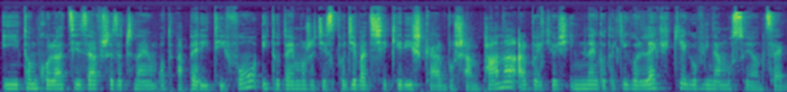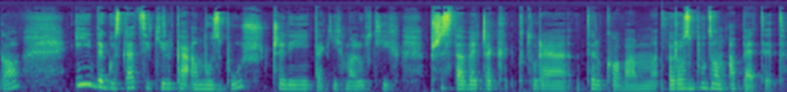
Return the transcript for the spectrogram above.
i tą kolację zawsze zaczynają od aperitifu i tutaj możecie spodziewać się kieliszka albo szampana, albo jakiegoś innego takiego lekkiego wina musującego i degustacji kilka amuse-bouche, czyli takich malutkich przystaweczek, które tylko Wam rozbudzą apetyt.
